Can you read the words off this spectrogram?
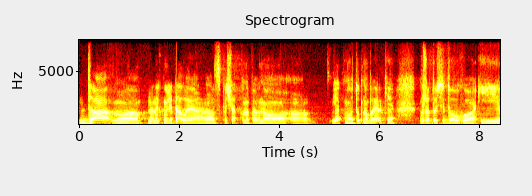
Да, на них ми літали е, спочатку, напевно, як ми тут на БРКі, вже досить довго, і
